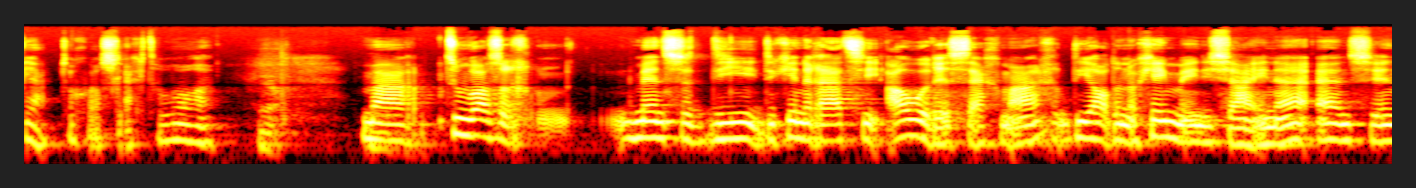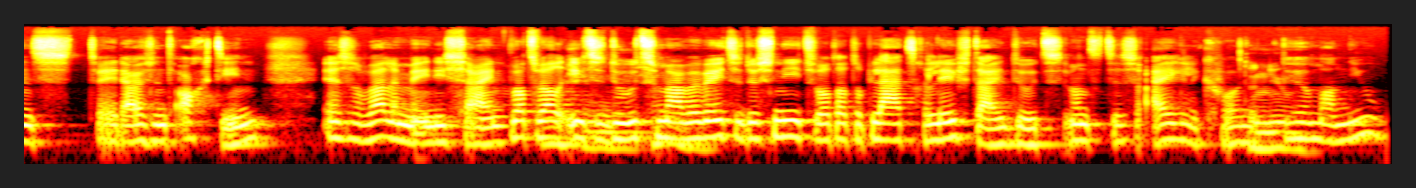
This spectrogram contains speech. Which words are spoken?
ja, toch wel slechter worden. Ja. Maar toen was er mensen die de generatie ouder is, zeg maar, die hadden nog geen medicijnen. En sinds 2018 is er wel een medicijn wat wel iets doet, maar we weten dus niet wat dat op latere leeftijd doet. Want het is eigenlijk gewoon nieuw. helemaal nieuw.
